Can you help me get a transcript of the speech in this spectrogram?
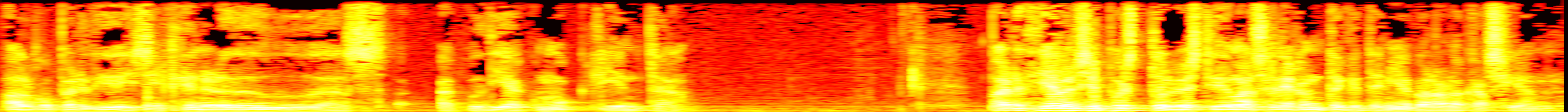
algo perdida y sin género de dudas, acudía como clienta, parecía haberse puesto el vestido más elegante que tenía para la ocasión,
